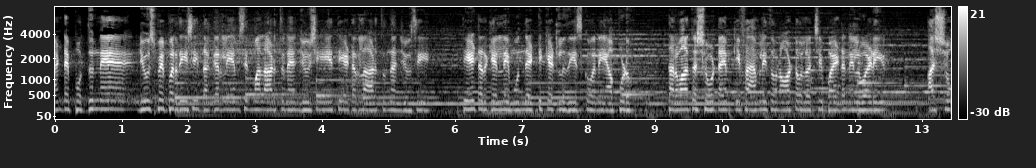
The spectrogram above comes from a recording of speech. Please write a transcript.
అంటే పొద్దున్నే న్యూస్ పేపర్ తీసి దగ్గరలో ఏం సినిమాలు ఆడుతున్నాయని చూసి ఏ థియేటర్లో ఆడుతుందని చూసి థియేటర్కి వెళ్ళి ముందే టికెట్లు తీసుకొని అప్పుడు తర్వాత షో టైంకి ఫ్యామిలీతో ఆటోలు వచ్చి బయట నిలబడి ఆ షో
